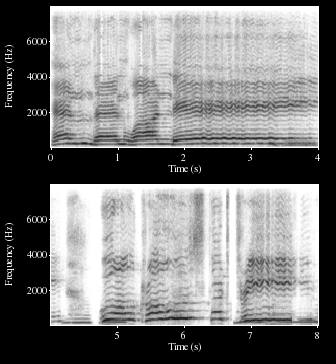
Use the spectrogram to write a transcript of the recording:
And then one day we'll cross that river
